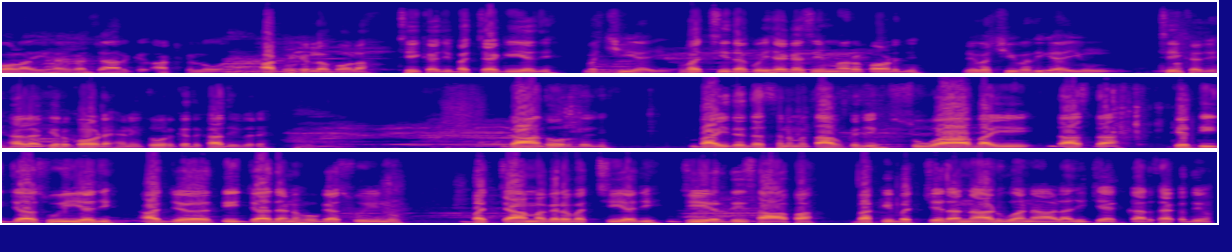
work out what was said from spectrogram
ਬੋਲਾ ਹੀ ਹੈਗਾ 4 ਕਿ 8 ਕਿਲੋ 8 ਕਿਲੋ ਬੌਲਾ। ਠੀਕ ਹੈ ਜੀ ਬੱਚਾ ਕੀ ਹੈ ਜੀ? ਬੱਚੀ ਹੈ ਜੀ। ਵੱਛੀ ਦਾ ਕੋਈ ਹੈਗਾ ਸੀਮਾ ਰਿਕਾਰਡ ਜੀ? ਇਹ ਬੱਚੀ ਵਧੀਆ ਜੀ ਠੀਕ ਹੈ ਜੀ ਹਾਲਾਂਕਿ ਰਿਕਾਰਡ ਹੈ ਨਹੀਂ ਤੋੜ ਕੇ ਦਿਖਾ ਦੀ ਵੀਰੇ। ਗਾਂ ਤੋੜ ਦਿਓ ਜੀ। ਬਾਈ ਦੇ ਦੱਸਣ ਮੁਤਾਬਕ ਜੀ ਸੂਆ ਬਾਈ ਦੱਸਦਾ ਕਿ ਤੀਜਾ ਸੂਈ ਹੈ ਜੀ। ਅੱਜ ਤੀਜਾ ਦਿਨ ਹੋ ਗਿਆ ਸੂਈ ਨੂੰ। ਬੱਚਾ ਮਗਰ ਵੱਛੀ ਹੈ ਜੀ ਜੀਰ ਦੀ ਸਾਫ਼ ਆ। ਬਾਕੀ ਬੱਚੇ ਦਾ ਨਾੜੂਆ ਨਾਲ ਆ ਜੀ ਚੈੱਕ ਕਰ ਸਕਦੇ ਹੋ।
